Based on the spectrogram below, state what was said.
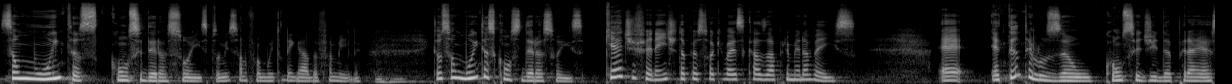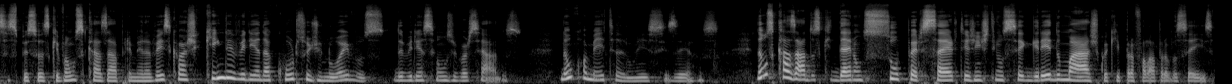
são muitas considerações, principalmente se ela não for muito ligada à família. Uhum. Então, são muitas considerações, que é diferente da pessoa que vai se casar a primeira vez. É, é tanta ilusão concedida para essas pessoas que vão se casar a primeira vez que eu acho que quem deveria dar curso de noivos deveria ser uns divorciados. Não cometam esses erros. Não os casados que deram super certo e a gente tem um segredo mágico aqui para falar para vocês,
